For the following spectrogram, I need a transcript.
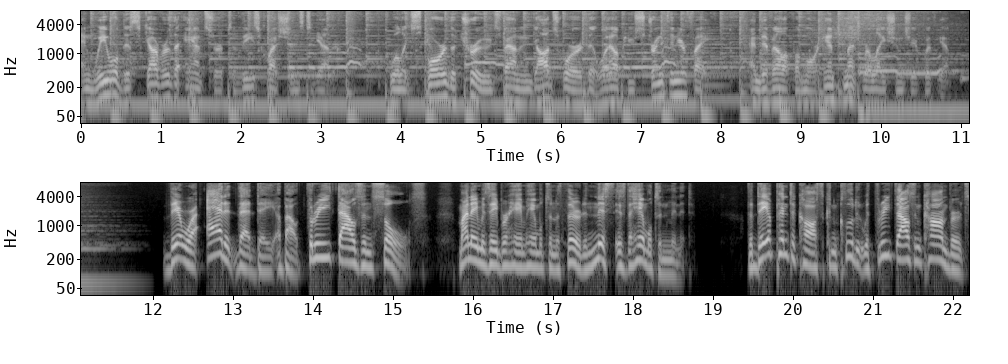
And we will discover the answer to these questions together. We'll explore the truths found in God's Word that will help you strengthen your faith and develop a more intimate relationship with Him. There were added that day about 3,000 souls. My name is Abraham Hamilton III, and this is the Hamilton Minute. The day of Pentecost concluded with 3,000 converts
